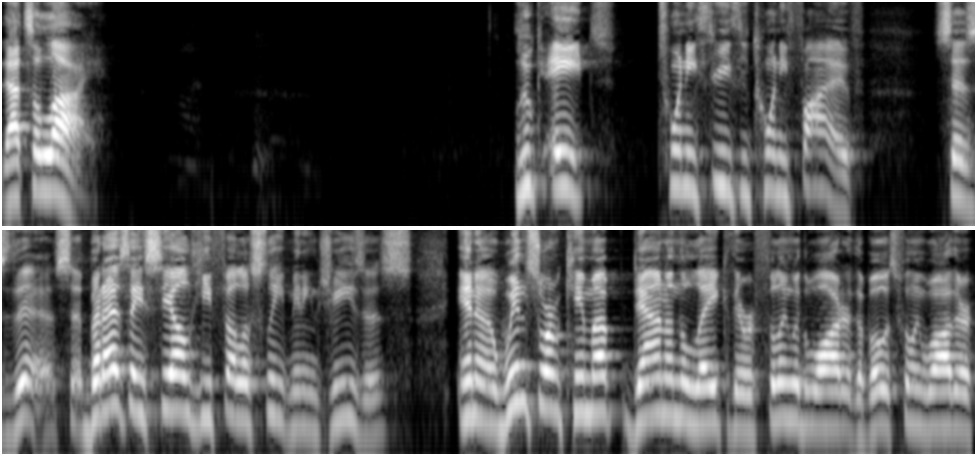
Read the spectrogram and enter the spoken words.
That's a lie. Luke 8, 23 through 25 says this But as they sailed, he fell asleep, meaning Jesus. And a windstorm came up down on the lake. They were filling with water. The boat was filling with water,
